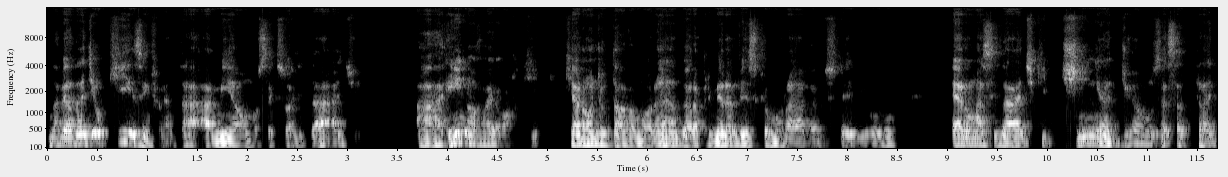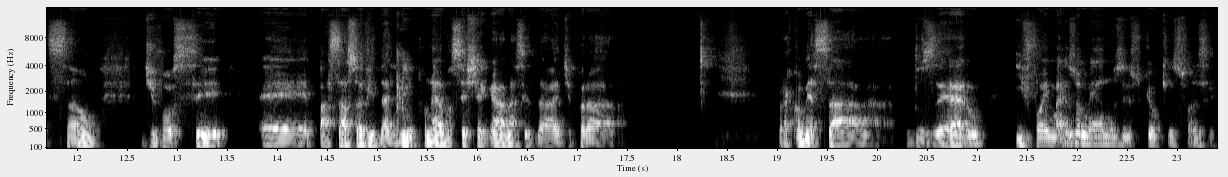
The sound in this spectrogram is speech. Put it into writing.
na verdade eu quis enfrentar a minha homossexualidade ah, em Nova York, que era onde eu estava morando, era a primeira vez que eu morava no exterior, era uma cidade que tinha, digamos, essa tradição de você é, passar sua vida limpo, né? Você chegar na cidade para para começar do zero e foi mais ou menos isso que eu quis fazer.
